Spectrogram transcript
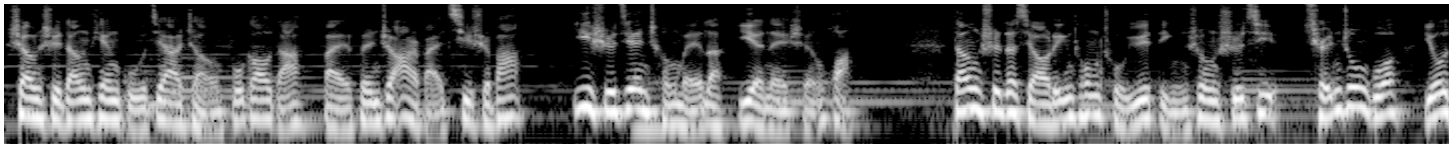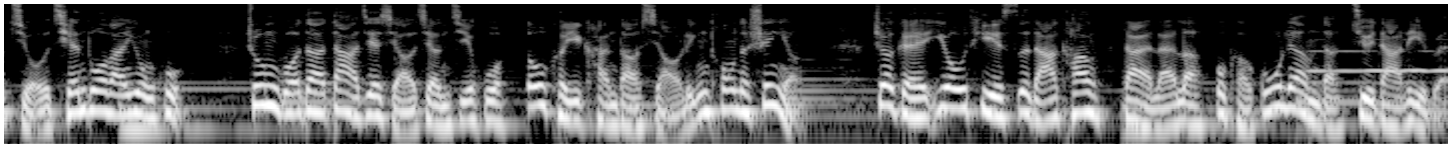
上市当天，股价涨幅高达百分之二百七十八，一时间成为了业内神话。当时的小灵通处于鼎盛时期，全中国有九千多万用户，中国的大街小巷几乎都可以看到小灵通的身影，这给 UT 斯达康带来了不可估量的巨大利润。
